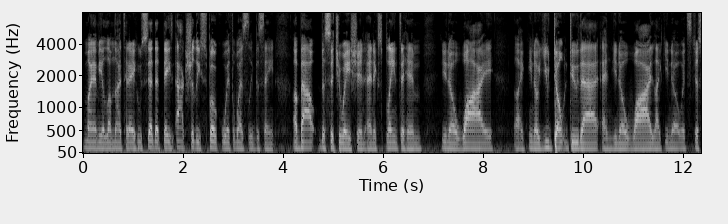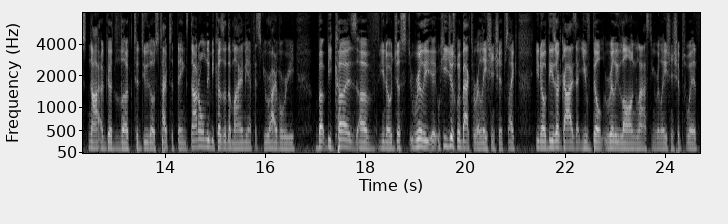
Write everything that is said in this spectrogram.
Miami alumni today who said that they actually spoke with Wesley Bissainthe about the situation and explained to him, you know, why like you know you don't do that and you know why like you know it's just not a good look to do those types of things not only because of the Miami FSU rivalry but because of you know just really it, he just went back to relationships. Like you know these are guys that you've built really long lasting relationships with.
